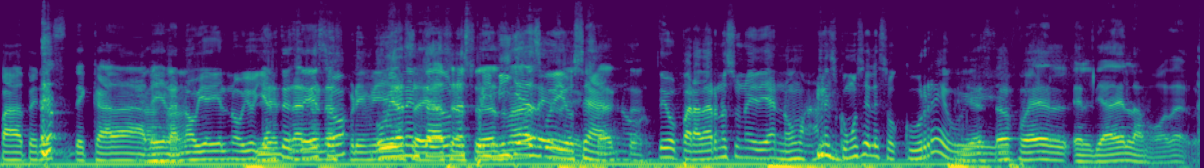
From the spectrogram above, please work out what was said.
padres de cada, de la novia y el novio y, Y antes de eso hubieran entrado unas primillas, güey, o sea, no, digo, para darnos una idea, no mames, ¿cómo se les ocurre, güey? Y esto fue el, el día de la boda, güey.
